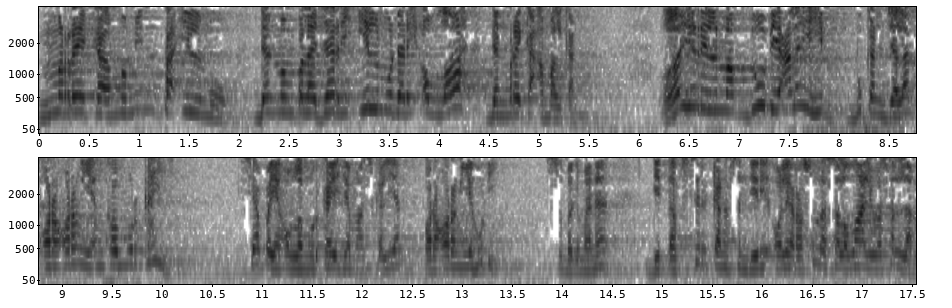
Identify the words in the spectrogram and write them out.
Mereka meminta ilmu dan mempelajari ilmu dari Allah dan mereka amalkan. Ghairil maghdubi alaihim, bukan jalan orang-orang yang engkau murkai. Siapa yang Allah murkai jamaah sekalian? Orang-orang Yahudi sebagaimana ditafsirkan sendiri oleh Rasulullah sallallahu alaihi wasallam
